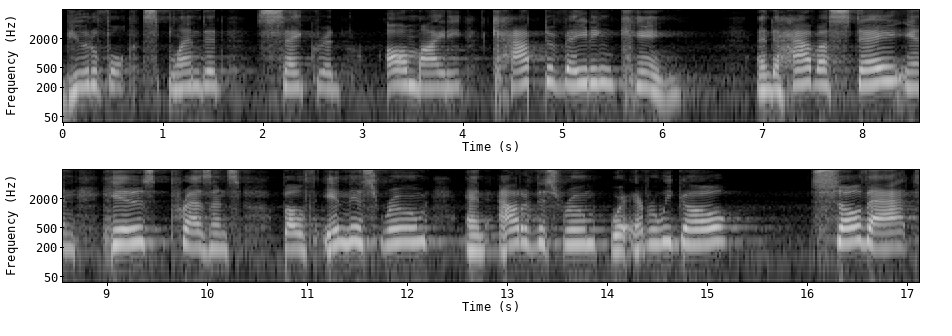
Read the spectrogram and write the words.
beautiful, splendid, sacred, almighty, captivating King, and to have us stay in His presence both in this room and out of this room, wherever we go, so that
